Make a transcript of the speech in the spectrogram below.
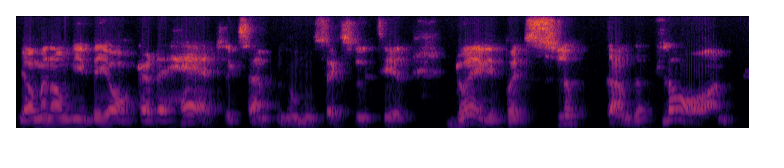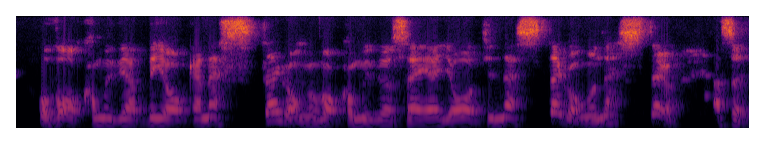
ja, men om vi bejakar det här, till exempel homosexualitet, då är vi på ett sluttande plan. Och vad kommer vi att bejaka nästa gång? Och vad kommer vi att säga ja till nästa gång och nästa gång? Alltså,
